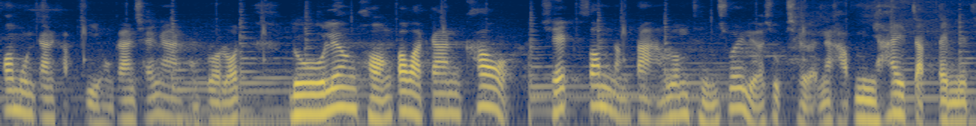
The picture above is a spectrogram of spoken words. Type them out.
ข้อมูลการขับขี่ของการใช้งานของตัวรถ ดูเรื่องของประวัติการเข้าเช็คซ่อมต่างๆ รวมถึงช่วยเหลือฉุกเฉินนะครับมีให้จัดเต็มใน T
